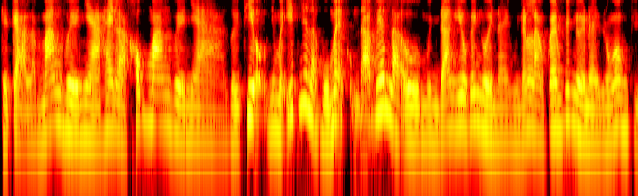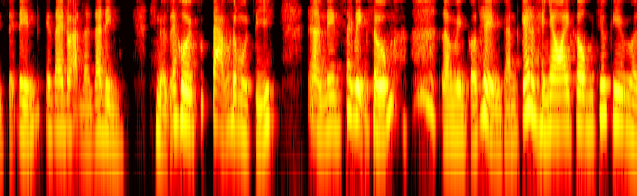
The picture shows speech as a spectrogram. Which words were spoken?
kể cả là mang về nhà hay là không mang về nhà giới thiệu. Nhưng mà ít nhất là bố mẹ cũng đã biết là ừ mình đang yêu cái người này mình đang làm quen cái người này đúng không? Thì sẽ đến cái giai đoạn là gia đình thì nó sẽ hơi phức tạp hơn một tí. Nên là nên xác định sớm là mình có thể gắn kết với nhau hay không trước khi mà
